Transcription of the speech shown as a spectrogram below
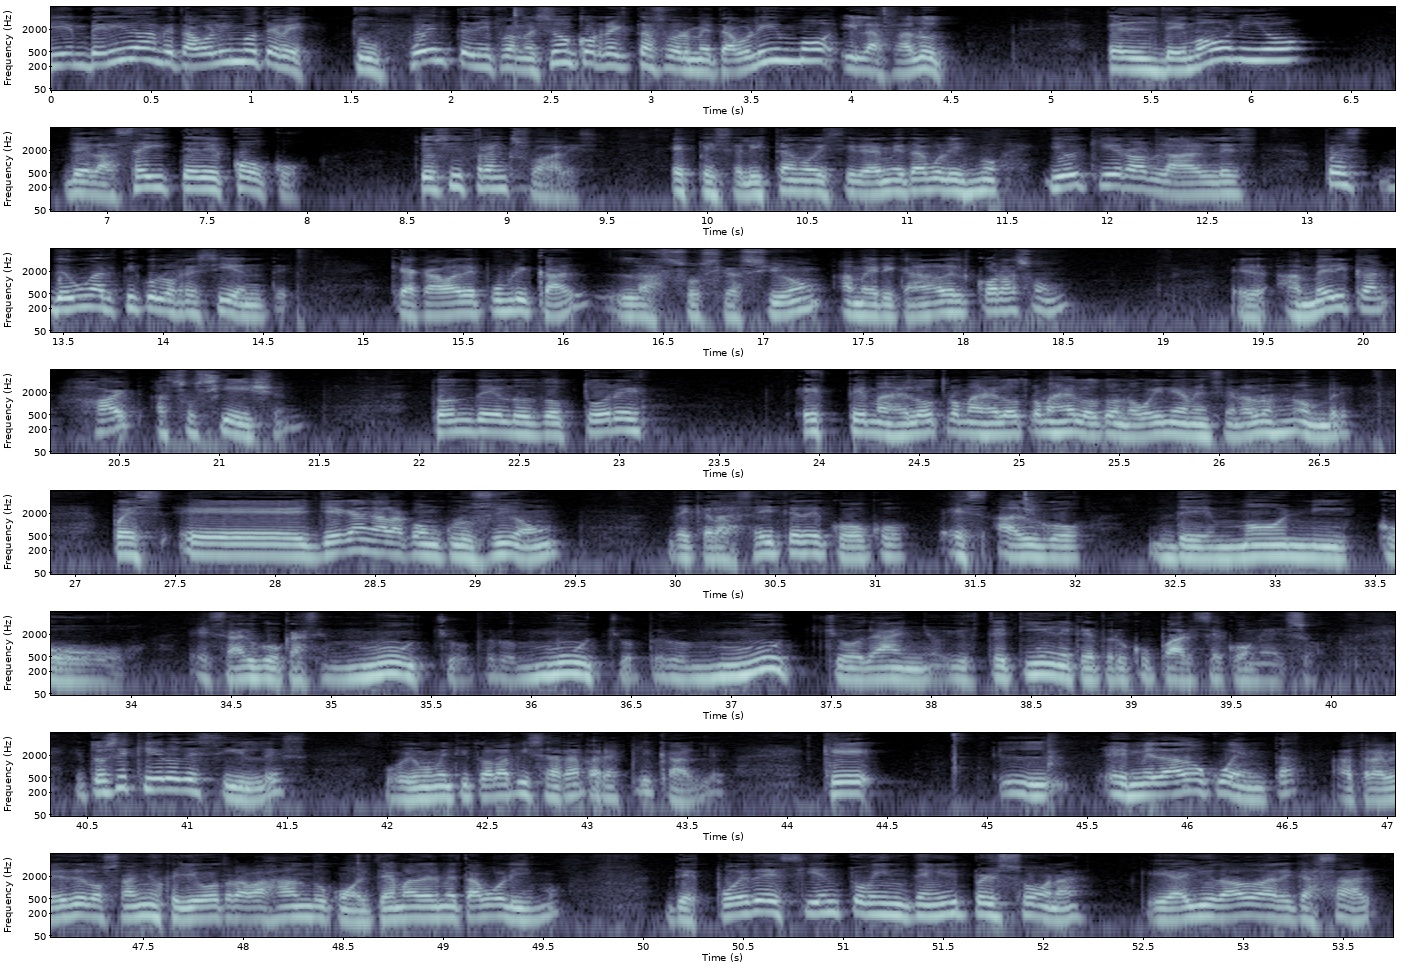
Bienvenido a Metabolismo TV, tu fuente de información correcta sobre el metabolismo y la salud. El demonio del aceite de coco. Yo soy Frank Suárez, especialista en obesidad y metabolismo, y hoy quiero hablarles pues de un artículo reciente que acaba de publicar la Asociación Americana del Corazón, el American Heart Association, donde los doctores, este más el otro, más el otro, más el otro, no voy ni a mencionar los nombres, pues eh, llegan a la conclusión de que el aceite de coco es algo demónico, es algo que hace mucho, pero mucho, pero mucho daño y usted tiene que preocuparse con eso. Entonces quiero decirles, voy un momentito a la pizarra para explicarles, que eh, me he dado cuenta, a través de los años que llevo trabajando con el tema del metabolismo, después de 120 mil personas que he ayudado a adelgazar,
